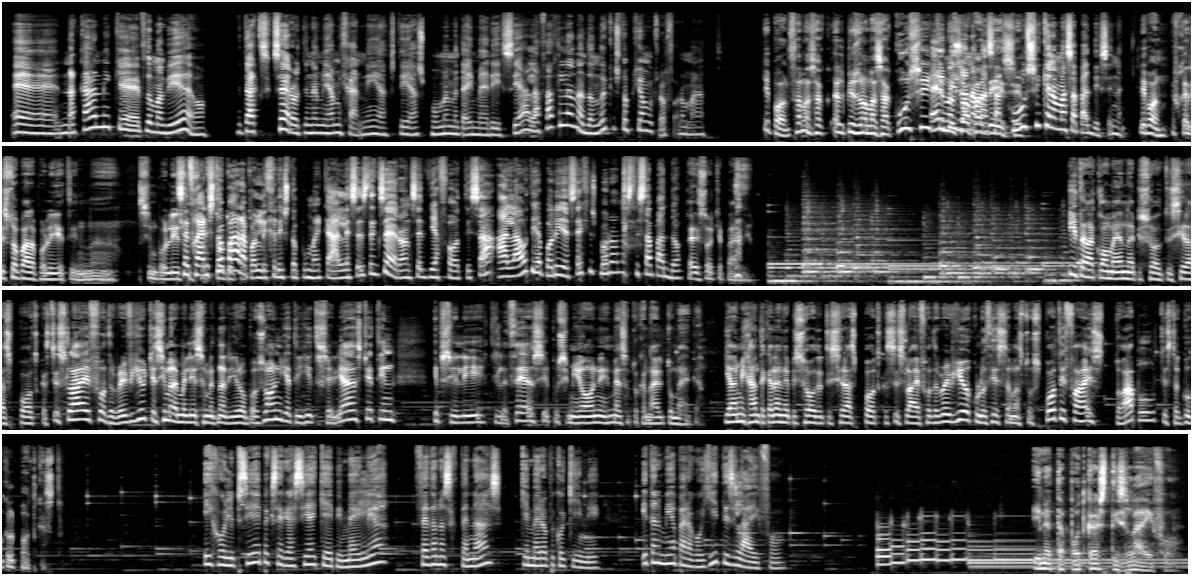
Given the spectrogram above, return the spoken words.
ε, να κάνει και εβδομαδιαίο. Εντάξει, ξέρω ότι είναι μια μηχανή αυτή, ας πούμε, με τα ημερήσια, αλλά θα ήθελα να τον δω και στο πιο μικρό φορμάτ. Λοιπόν, θα μας, ακ- ελπίζω να μας ακούσει και να Ελπίζω σου να, μας απαντήσει. ακούσει και να μας απαντήσει. Ναι. Λοιπόν, ευχαριστώ πάρα πολύ για την ε, συμβολή σου. Σε ευχαριστώ αυτό το- πάρα πολύ, Χρήστο, που με κάλεσες. Δεν ξέρω αν σε διαφώτισα, αλλά ό,τι απορίες έχεις μπορώ να στις απαντώ. Ευχαριστώ και πάλι. Ήταν ακόμα ένα επεισόδιο της σειράς podcast της LiFO The Review και σήμερα μιλήσαμε με την Αργυρώ Μποζώνη για τη γη της Ελιάς και την υψηλή τηλεθέαση που σημειώνει μέσα από το κανάλι του Mega. Για να μην χάνετε κανένα επεισόδιο της σειράς podcast της LiFO The Review, ακολουθήστε μας στο Spotify, στο Apple και στο Google Podcast. Ηχοληψία, επεξεργασία και επιμέλεια, Φαίδωνας Κτενάς και Μερόπη Κοκκίνη. Ήταν μια παραγωγή της LiFO. Είναι τα podcast της Λάιφο.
